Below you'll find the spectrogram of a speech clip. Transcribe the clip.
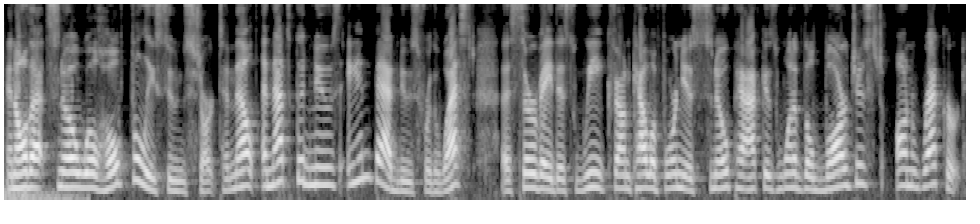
And all that snow will hopefully soon start to melt, and that's good news and bad news for the West. A survey this week found California's snowpack is one of the largest on record.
